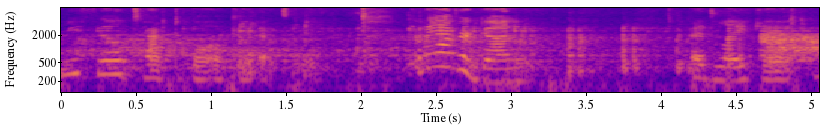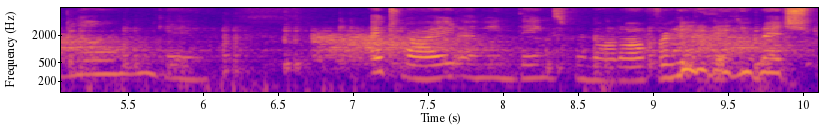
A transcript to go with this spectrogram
Refill tactical. Okay, that's good. Can I have her gun? I'd like it. No? Okay. I tried. I mean, thanks for not offering anything, you bitch.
